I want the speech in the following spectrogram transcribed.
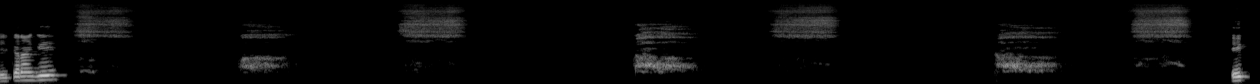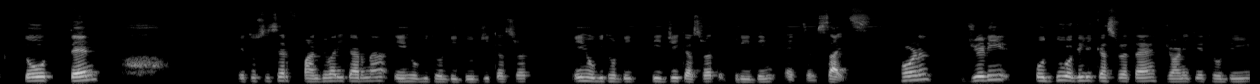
ਫਿਰ ਕਰਾਂਗੇ। ਇੱਕ, ਦੋ, ਤਿੰਨ। ਇਹ ਤੁਸੀਂ ਸਿਰਫ ਪੰਜ ਵਾਰੀ ਕਰਨਾ, ਇਹ ਹੋਗੀ ਤੁਹਾਡੀ ਦੂਜੀ ਕਸਰਤ, ਇਹ ਹੋਗੀ ਤੁਹਾਡੀ ਤੀਜੀ ਕਸਰਤ ਬਰੀਥਿੰਗ ਐਕਸਰਸਾਈਜ਼ ਹੁਣ ਜਿਹੜੀ ਉਦੋਂ ਅਗਲੀ ਕਸਰਤ ਹੈ, ਜਾਣੀ ਕਿ ਤੁਹਾਡੀ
